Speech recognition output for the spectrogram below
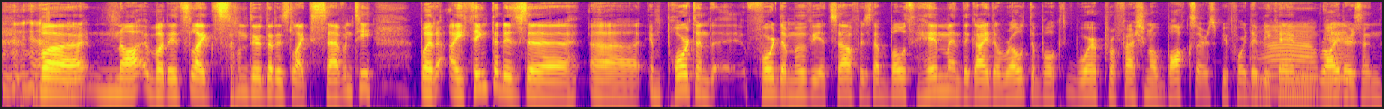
but not. But it's like some dude that is like 70. But I think that is uh, uh, important for the movie itself is that both him and the guy that wrote the book were professional boxers before they became Ah, okay. writers and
